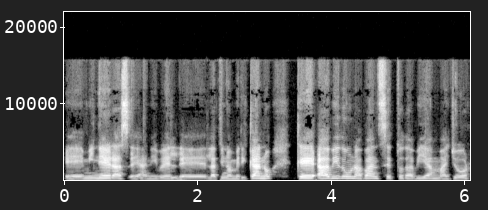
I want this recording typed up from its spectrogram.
eh, mineras a nivel latinoamericano que ha habido un avance todavía mayor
